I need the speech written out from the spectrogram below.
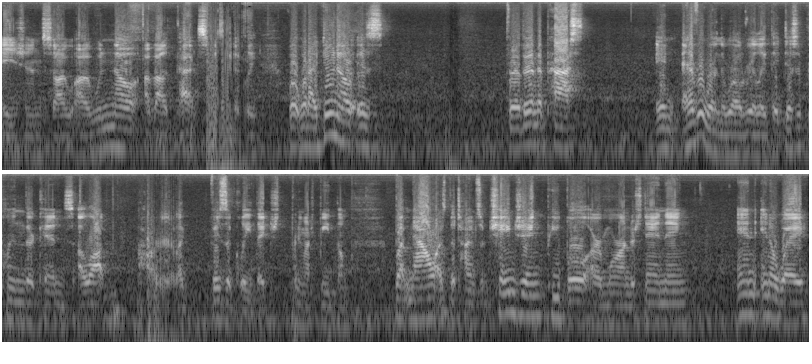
Asian, so I, I wouldn't know about that specifically. But what I do know is, further in the past, in everywhere in the world, really, they discipline their kids a lot harder. Like physically, they just pretty much beat them. But now, as the times are changing, people are more understanding, and in a way,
